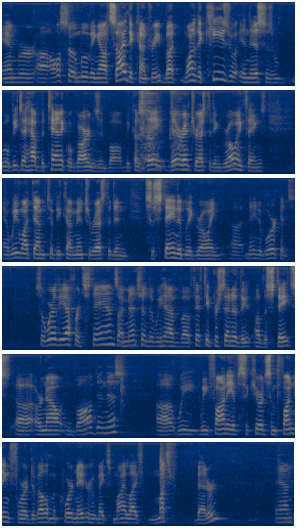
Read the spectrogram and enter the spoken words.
And we're uh, also moving outside the country, but one of the keys in this is, will be to have botanical gardens involved because they, they're interested in growing things and we want them to become interested in sustainably growing uh, native orchids. So where the effort stands, I mentioned that we have 50% uh, of the, of the states uh, are now involved in this. Uh, we, we finally have secured some funding for a development coordinator who makes my life much better. And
